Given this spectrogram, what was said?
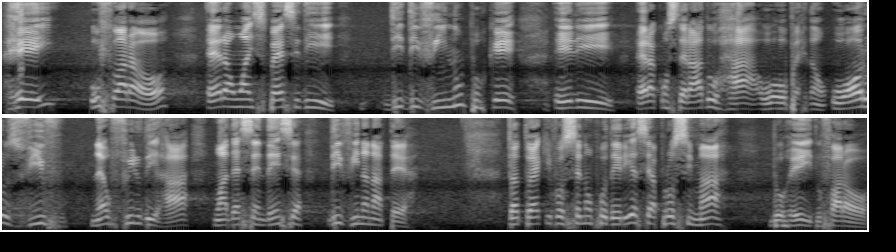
rei, o faraó, era uma espécie de, de divino, porque ele era considerado Ra, ou, ou perdão, o Horus vivo, né, o filho de Ra, uma descendência divina na terra. Tanto é que você não poderia se aproximar do rei, do faraó.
